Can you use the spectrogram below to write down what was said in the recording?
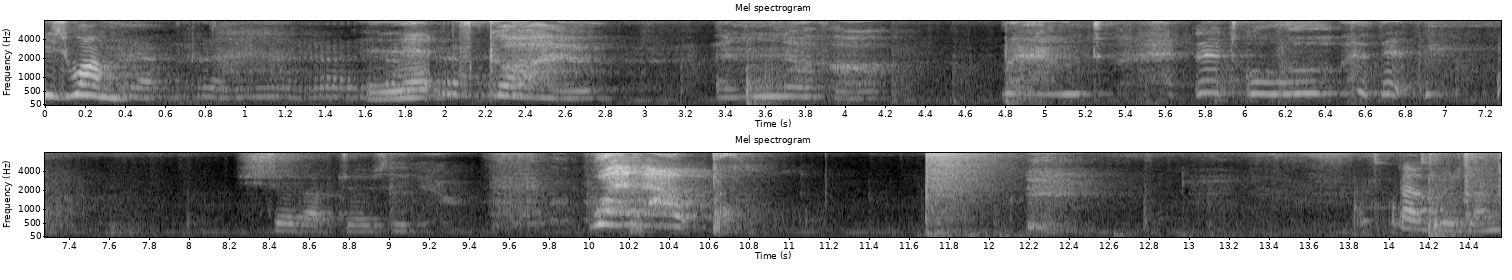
He's won. Let's go. Another round. Let's go. Let- Shut up, Josie. Well out. That's good done.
